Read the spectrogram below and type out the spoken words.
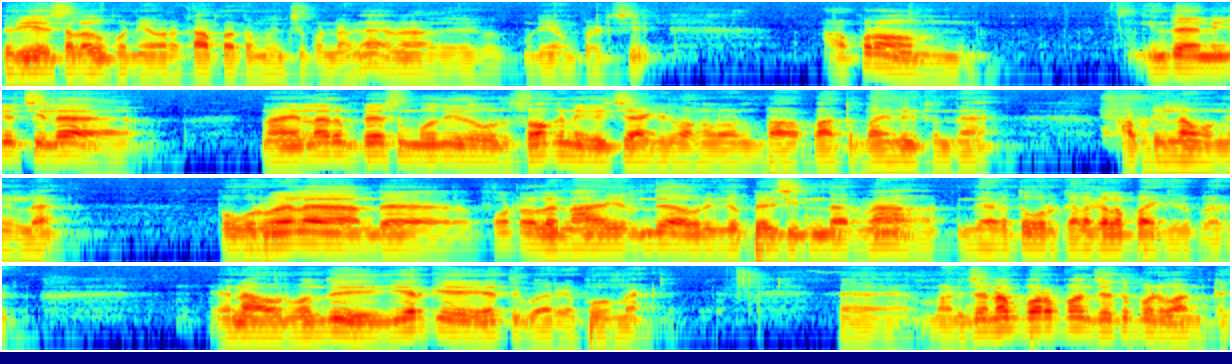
பெரிய செலவு பண்ணி அவரை காப்பாற்ற முயற்சி பண்ணாங்க. ஆனால் அது முடியாமல் போயிடுச்சு. அப்புறம் இந்த நிகழ்ச்சியில் நான் எல்லோரும் பேசும்போது இது ஒரு சோக நிகழ்ச்சி ஆக்கிடுவாங்களோன்னு பா பார்த்து பயந்துக்கிட்டு இருந்தேன். அப்படிலாம் ஒன்றும் இல்லை. இப்போ ஒருவேளை அந்த ஃபோட்டோவில் நான் இருந்து அவர் இங்கே பேசிகிட்டு இருந்தாருன்னா இந்த இடத்த ஒரு கலகலப்பாக்கியிருப்பார். ஏன்னா அவர் வந்து இயற்கையை ஏற்றுக்குவார் எப்போவுமே. மனுஷனாக பிறப்பான் செத்துப்படுவான்ட்டு.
